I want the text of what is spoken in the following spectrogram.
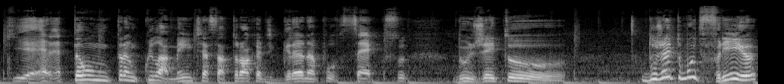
que é, é, tão tranquilamente essa troca de grana por sexo. de um jeito. Do jeito muito frio,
